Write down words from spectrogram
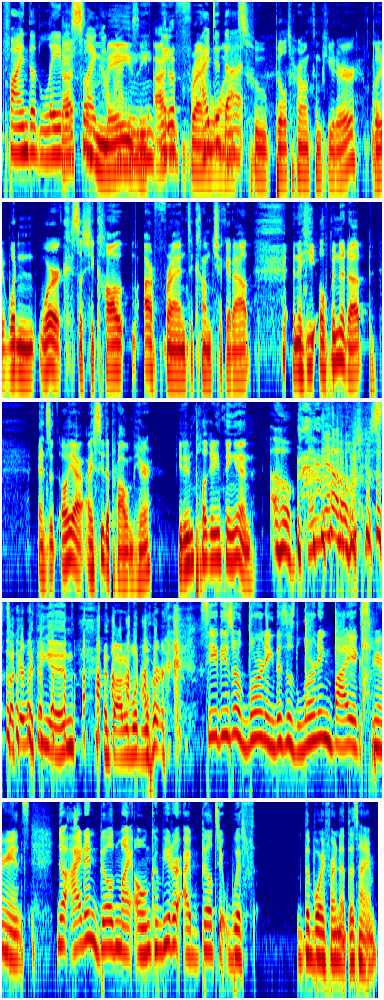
find the latest. That's like amazing. I had a friend I did once that. who built her own computer, but it wouldn't work. So she called our friend to come check it out. And then he opened it up and said, Oh, yeah, I see the problem here. You didn't plug anything in. Oh, oh no. Stuck everything in and thought it would work. See, these are learning. This is learning by experience. No, I didn't build my own computer. I built it with the boyfriend at the time.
